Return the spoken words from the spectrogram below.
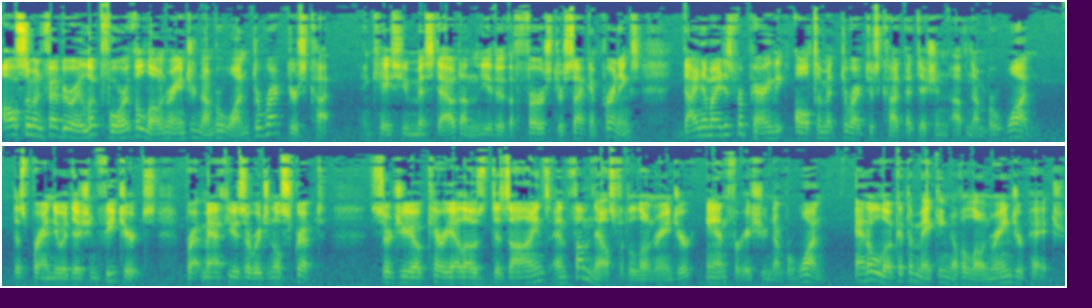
Also in February, look for The Lone Ranger number 1 Director's Cut. In case you missed out on either the first or second printings, Dynamite is preparing the ultimate Director's Cut edition of number 1. This brand new edition features Brett Matthews' original script, Sergio Cariello's designs and thumbnails for The Lone Ranger and for issue number 1, and a look at the making of a Lone Ranger page.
